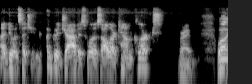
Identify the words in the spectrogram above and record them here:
uh, doing such a, a, good job, as well as all our town clerks. Right. Well,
